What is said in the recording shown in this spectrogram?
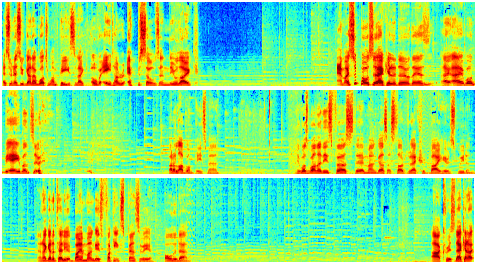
As soon as you're gonna watch One Piece, like over 800 episodes, and you're like, Am I supposed to actually do this? I, I won't be able to. but I love One Piece, man. It was one of these first uh, mangas I started to actually buy here in Sweden. And I gotta tell you, buying a manga is fucking expensive here. Holy damn. Ah, Chris, that can I,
